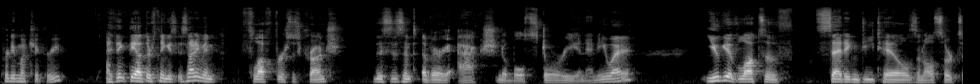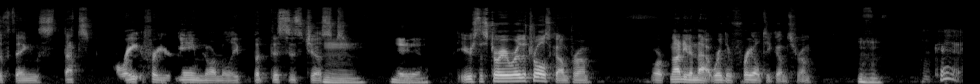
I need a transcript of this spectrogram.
pretty much agree. I think the other thing is it's not even fluff versus crunch. This isn't a very actionable story in any way. You give lots of setting details and all sorts of things. That's great for your game normally, but this is just mm, yeah, yeah. Here's the story where the trolls come from, or not even that, where the frailty comes from. Mm-hmm. Okay,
